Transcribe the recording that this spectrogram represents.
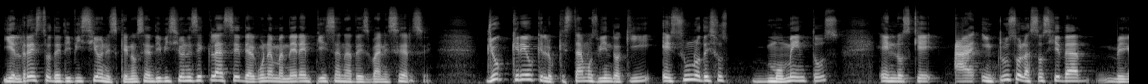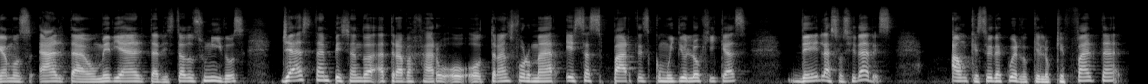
y el resto de divisiones que no sean divisiones de clase de alguna manera empiezan a desvanecerse. Yo creo que lo que estamos viendo aquí es uno de esos momentos en los que incluso la sociedad, digamos, alta o media alta de Estados Unidos ya está empezando a, trabajar o, transformar esas partes como ideológicas de las sociedades. Aunque estoy de acuerdo que lo que falta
